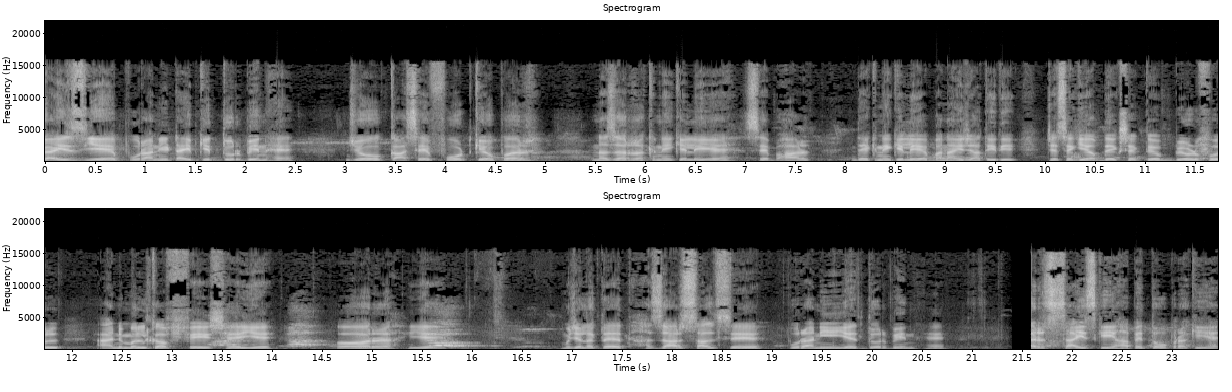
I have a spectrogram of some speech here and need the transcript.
Guys ये पुरानी टाइप की दूरबीन है, जो कासे फोर्ट के ऊपर नज़र रखने के लिए से बाहर देखने के लिए बनाई जाती थी जैसे कि आप देख सकते हो ब्यूटीफुल एनिमल का फेस है ये और ये मुझे लगता है, हज़ार साल से पुरानी ये दूरबीन है हर साइज़ की यहाँ पे तोप रखी है।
